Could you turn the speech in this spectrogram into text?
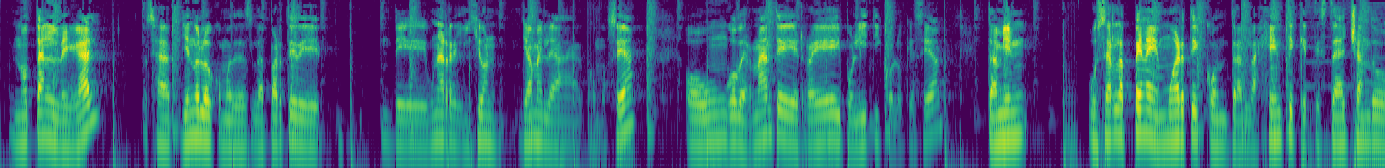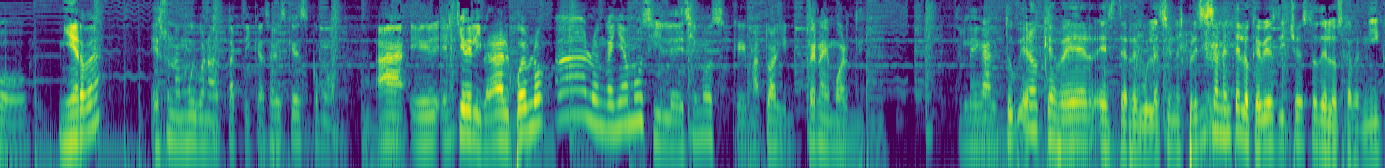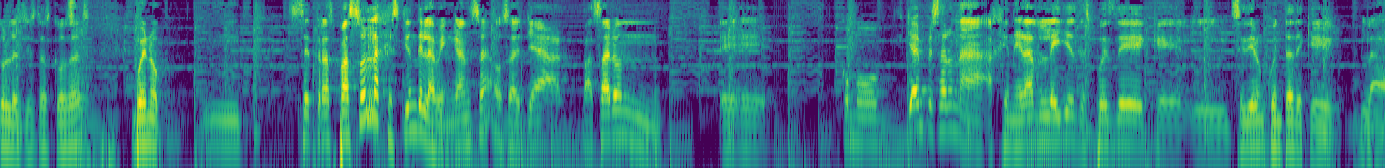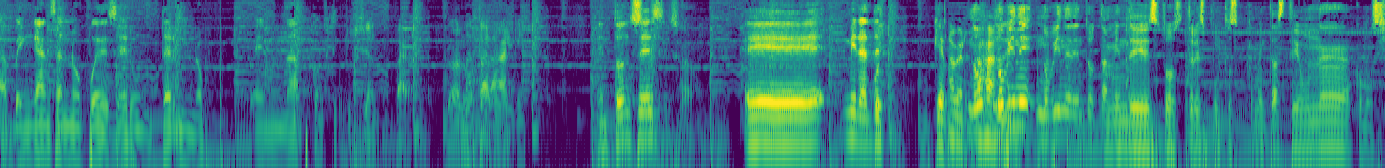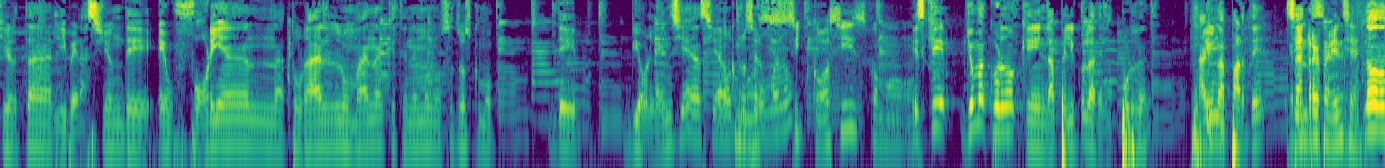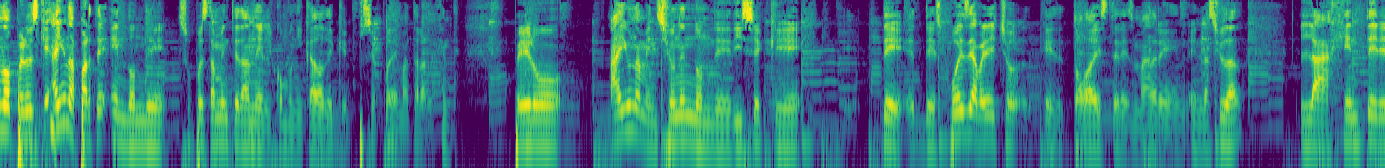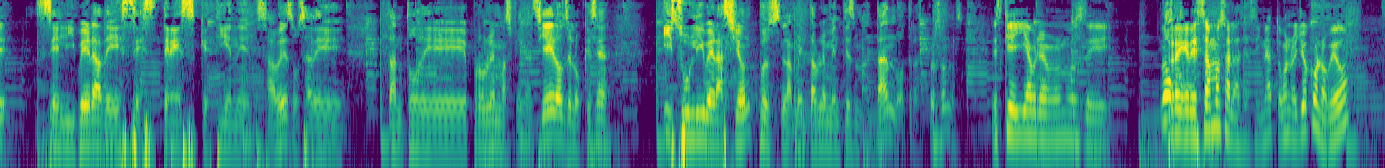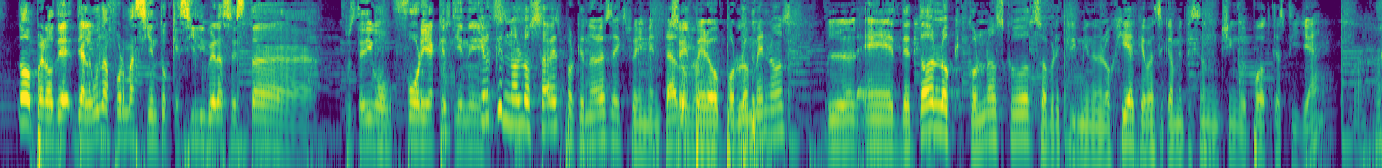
no tan legal, o sea, viéndolo como desde la parte de de una religión, llámela como sea, o un gobernante, rey, político, lo que sea, también usar la pena de muerte contra la gente que te está echando mierda es una muy buena táctica, ¿sabes? Que es como, ah, él, él quiere liberar al pueblo, ah, lo engañamos y le decimos que mató a alguien, pena de muerte. Legal. Tuvieron que haber este, regulaciones. Precisamente lo que habías dicho, esto de los cavernícolas y estas cosas. Bueno, mm, se traspasó la gestión de la venganza. O sea, ya pasaron. eh, como ya empezaron a, a generar leyes después de que se dieron cuenta de que la venganza no puede ser un término en una constitución para Claro. matar a alguien. Entonces, eh, mira, de- que- A ver, No, ajá, no viene, no viene dentro también de estos tres puntos que comentaste una como cierta liberación de euforia natural humana que tenemos nosotros como de violencia hacia otro como ser humano. psicosis, como Es que yo me acuerdo que en la película de la purga hay una parte. gran sí, referencia. No, no, no, pero es que hay una parte en donde supuestamente dan el comunicado de que pues, se puede matar a la gente. Pero hay una mención en donde dice que de, después de haber hecho eh, todo este desmadre en, en la ciudad, la gente se libera de ese estrés que tienen, ¿sabes? O sea, de tanto de problemas financieros, de lo que sea. Y su liberación, pues lamentablemente es matando a otras personas. Es que ya hablamos de No, regresamos al asesinato. Bueno, yo como lo veo, no pero de, de alguna forma siento que sí liberas esta, pues te digo, euforia que tiene. Creo que no lo sabes porque no lo has experimentado, Sí, no. pero por lo menos eh, de todo lo que conozco sobre criminología, que básicamente son un chingo de podcast y ya,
